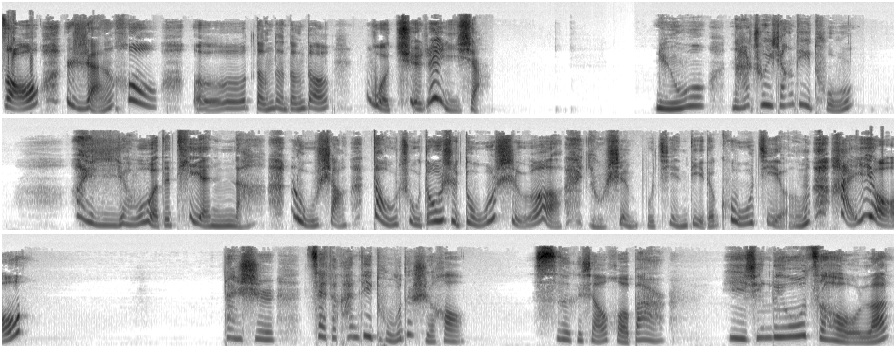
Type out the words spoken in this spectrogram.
走，然后呃，等等等等，我确认一下。”女巫拿出一张地图。哎呀，我的天哪！路上到处都是毒蛇，有深不见底的枯井，还有……但是在他看地图的时候，四个小伙伴儿已经溜走了。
